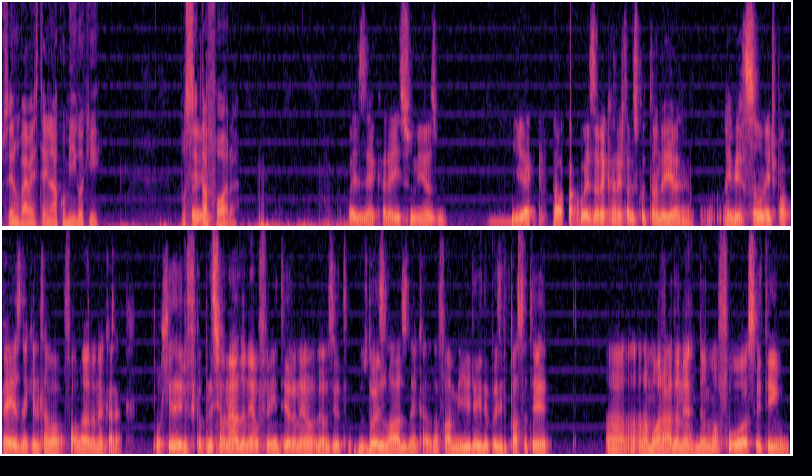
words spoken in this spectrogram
você não vai mais treinar comigo aqui. Você Sei. tá fora. Pois é, cara, é isso mesmo. E é aquela coisa, né, cara? A gente tava escutando aí a, a inversão, né, de papéis, né, que ele tava falando, né, cara? Porque ele fica pressionado, né, o filme inteiro, né, Leozito? Dos dois lados, né, cara? Da família e depois ele passa a ter a, a namorada, né, dando uma força e tem o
